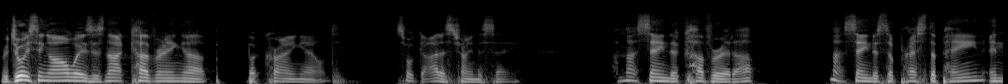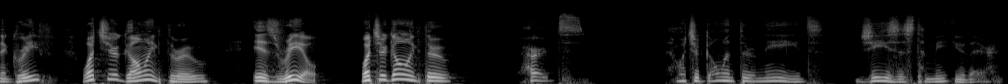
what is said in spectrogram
Rejoicing always is not covering up, but crying out. That's what God is trying to say. I'm not saying to cover it up. I'm not saying to suppress the pain and the grief. What you're going through is real. What you're going through hurts. And what you're going through needs Jesus to meet you there.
